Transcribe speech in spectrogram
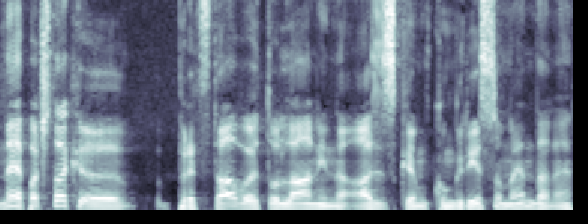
ne, pač tako uh, predstavo je to lani na Azijskem kongresu, menda, ne,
